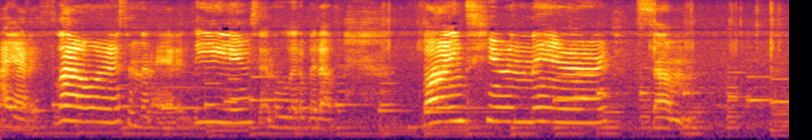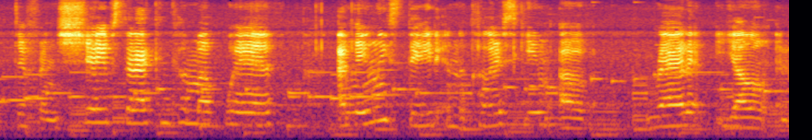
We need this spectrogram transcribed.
I added flowers and then I added leaves and a little bit of vines here and there, some different shapes that I can come up with. I mainly stayed in the color scheme of red, yellow, and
